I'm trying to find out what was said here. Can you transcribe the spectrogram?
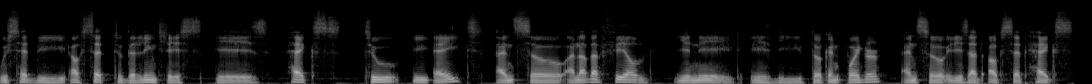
we said the offset to the linked list is hex 2e8. And so another field you need is the token pointer. And so it is at offset hex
